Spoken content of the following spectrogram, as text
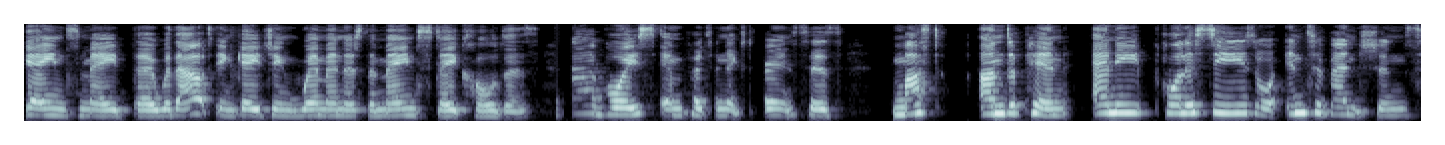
gains made though without engaging women as the main stakeholders. Their voice, input, and experiences must underpin any policies or interventions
